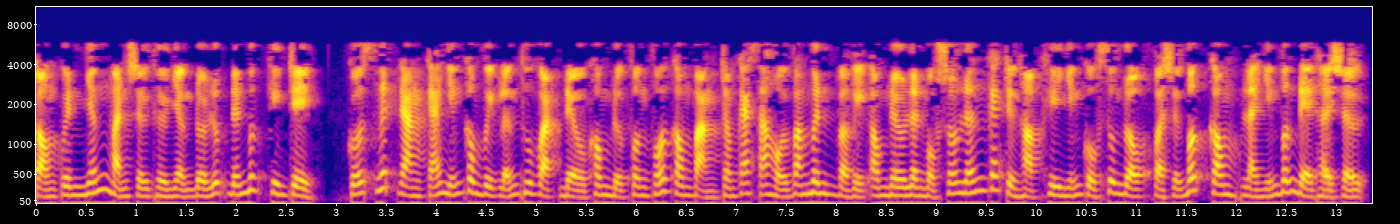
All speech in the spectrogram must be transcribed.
Còn Quinn nhấn mạnh sự thừa nhận đôi lúc đến mức kiên trì, của Smith rằng cả những công việc lẫn thu hoạch đều không được phân phối công bằng trong các xã hội văn minh và việc ông nêu lên một số lớn các trường hợp khi những cuộc xung đột và sự bất công là những vấn đề thời sự,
